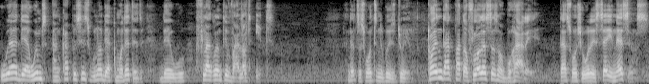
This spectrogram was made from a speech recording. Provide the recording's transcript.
where their whims and caprices will not be accommodated, they will flagrantly violate it. And that is what Tinubu is doing. Calling that part of lawlessness of Buhari. That's what she always say in essence.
